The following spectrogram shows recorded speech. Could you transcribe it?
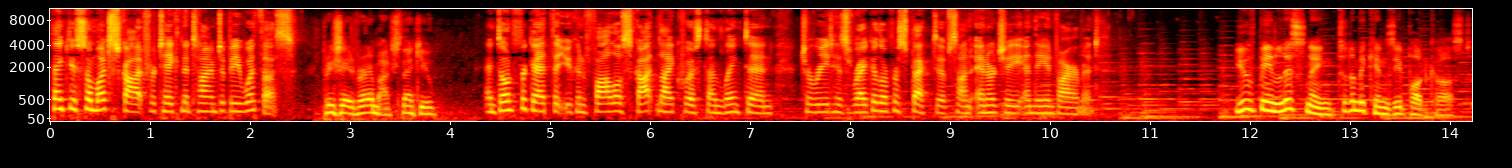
Thank you so much, Scott, for taking the time to be with us. Appreciate it very much. Thank you. And don't forget that you can follow Scott Nyquist on LinkedIn to read his regular perspectives on energy and the environment. You've been listening to the McKinsey Podcast.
